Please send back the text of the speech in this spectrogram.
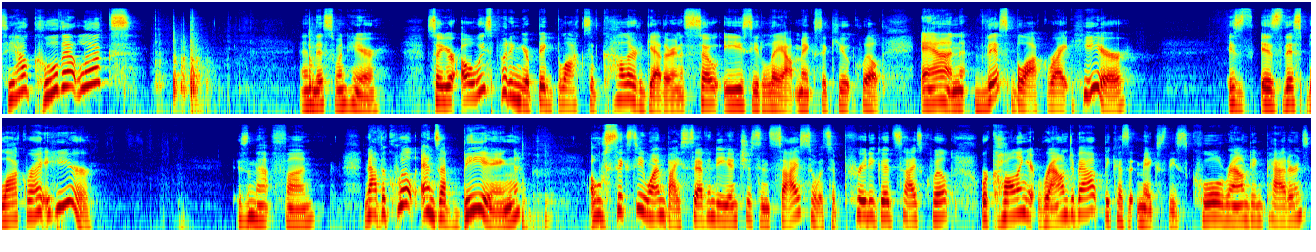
See how cool that looks? And this one here. So you're always putting your big blocks of color together and it's so easy to lay out, makes a cute quilt. And this block right here is, is this block right here. Isn't that fun? Now the quilt ends up being, oh, 61 by 70 inches in size, so it's a pretty good size quilt. We're calling it roundabout because it makes these cool rounding patterns.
